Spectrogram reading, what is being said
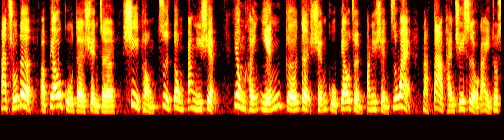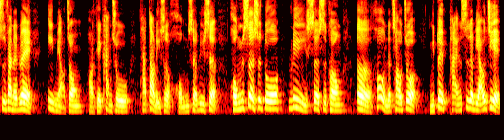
那除了呃标股的选择，系统自动帮你选，用很严格的选股标准帮你选之外，那大盘趋势我刚才也做示范了，对？一秒钟，好，可以看出它到底是红色、绿色。红色是多，绿色是空。而后你的操作，你对盘势的了解，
